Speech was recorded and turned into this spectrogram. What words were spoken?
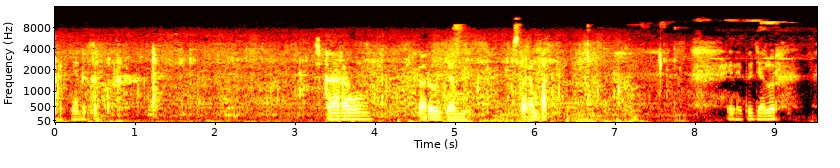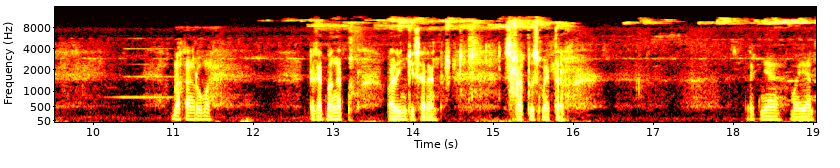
Treknya deket. Sekarang baru jam setengah empat. Ini tuh jalur belakang rumah. Dekat banget paling kisaran 100 meter. Treknya lumayan.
